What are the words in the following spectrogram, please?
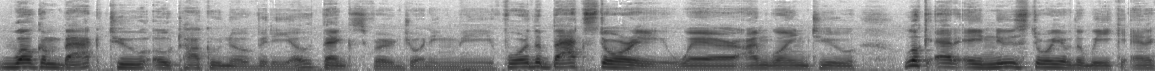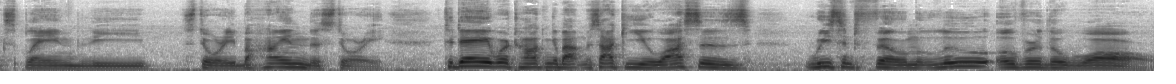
Welcome back to Otaku no Video. Thanks for joining me for the backstory, where I'm going to look at a news story of the week and explain the story behind the story. Today we're talking about Masaaki Yuasa's recent film Lu Over the Wall,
